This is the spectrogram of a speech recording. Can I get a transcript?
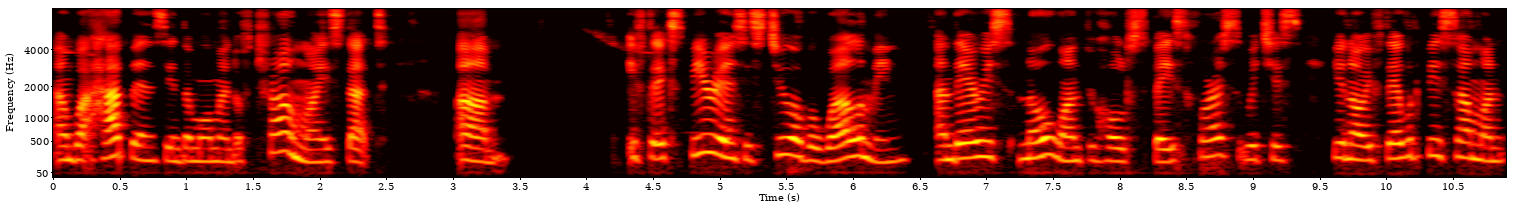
And what happens in the moment of trauma is that um, if the experience is too overwhelming and there is no one to hold space for us, which is, you know, if there would be someone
